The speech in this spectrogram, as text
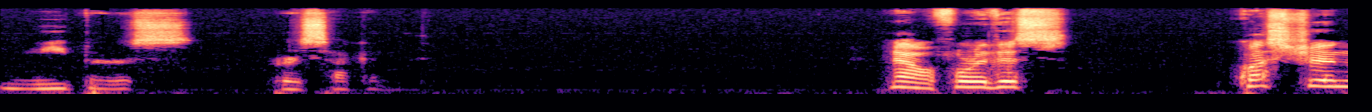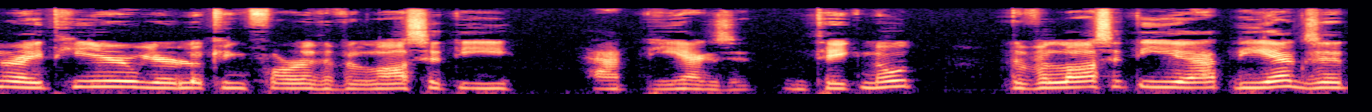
meters per second. Now, for this question right here, we are looking for the velocity at the exit. And take note, the velocity at the exit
